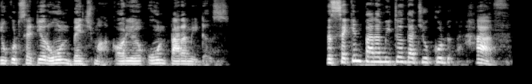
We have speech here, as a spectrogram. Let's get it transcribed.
You could set your own benchmark or your own parameters. The second parameter that you could have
